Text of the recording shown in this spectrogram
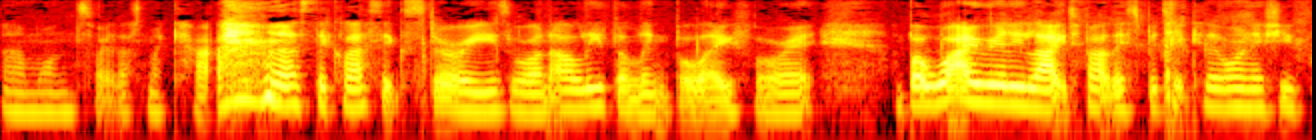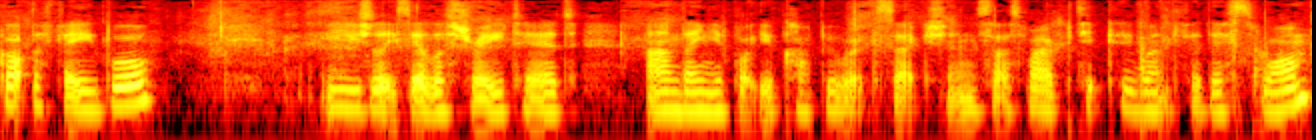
um, one. Sorry, that's my cat. that's the Classic Stories one. I'll leave the link below for it. But what I really liked about this particular one is you've got the fable. Usually it's illustrated. And then you've got your copywork section. So that's why I particularly went for this one.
